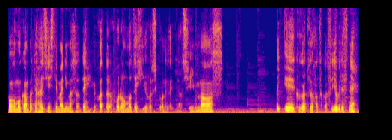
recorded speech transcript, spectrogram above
今後も頑張って配信してまいりますので、よかったらフォローもぜひよろしくお願いいたします。はい、えー、9月20日水曜日ですね、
